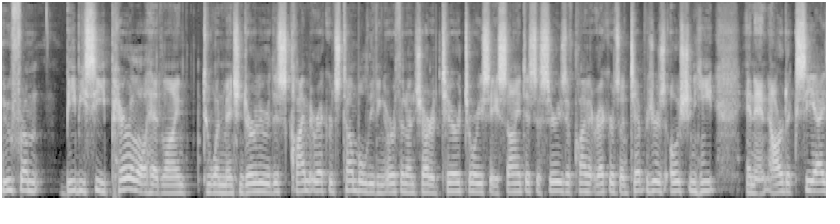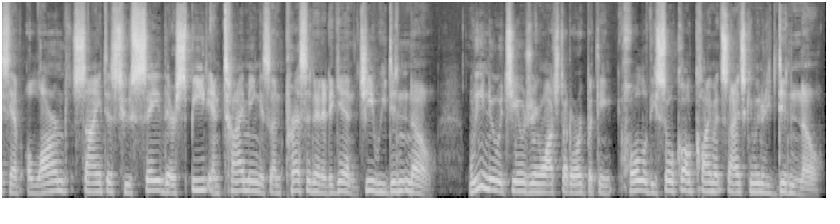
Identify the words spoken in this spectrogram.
New from BBC parallel headline to one mentioned earlier this climate records tumble, leaving Earth in uncharted territory, say scientists. A series of climate records on temperatures, ocean heat, and Antarctic sea ice have alarmed scientists who say their speed and timing is unprecedented. Again, gee, we didn't know. We knew at geoengineeringwatch.org, but the whole of the so called climate science community didn't know.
